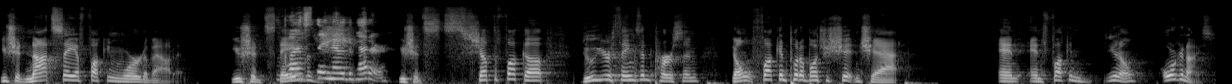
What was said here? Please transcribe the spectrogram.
You should not say a fucking word about it. You should stay. the less the- they know, the better. You should s- shut the fuck up. Do your things in person. Don't fucking put a bunch of shit in chat. And and fucking you know organize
